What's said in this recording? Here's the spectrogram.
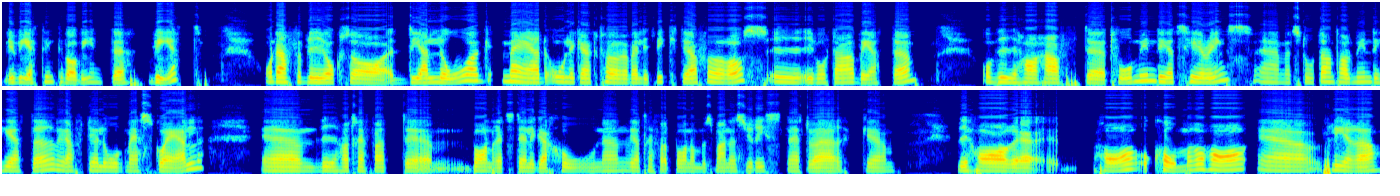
vi vet inte vad vi inte vet. Och därför blir också dialog med olika aktörer väldigt viktiga för oss i, i vårt arbete. Och vi har haft eh, två myndighetshearings eh, med ett stort antal myndigheter. Vi har haft dialog med SKL. Eh, vi har träffat barnrättsdelegationen, vi har träffat Barnombudsmannens juristnätverk. Vi har har och kommer att ha eh, flera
